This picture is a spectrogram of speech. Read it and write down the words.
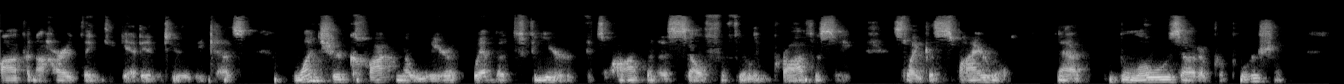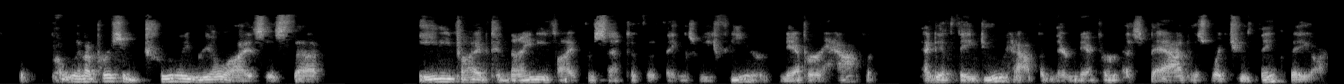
often a hard thing to get into because once you're caught in a web of fear, it's often a self fulfilling prophecy. It's like a spiral that blows out of proportion. But when a person truly realizes that 85 to 95% of the things we fear never happen, and if they do happen, they're never as bad as what you think they are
